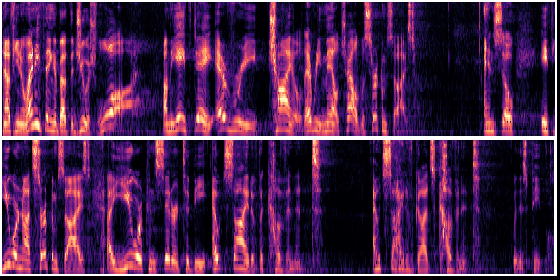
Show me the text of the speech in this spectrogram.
Now, if you know anything about the Jewish law, on the eighth day, every child, every male child was circumcised. And so, if you were not circumcised, uh, you were considered to be outside of the covenant, outside of God's covenant with his people.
